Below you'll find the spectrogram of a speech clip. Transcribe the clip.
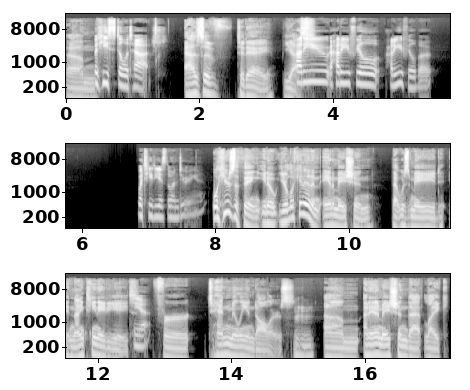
Um, but he's still attached. as of today, yes. How do you how do you feel how do you feel about what Waititi is the one doing it? Well, here's the thing. You know, you're looking at an animation that was made in 1988 Yeah. for 10 million dollars. Mhm. Um, an animation that like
